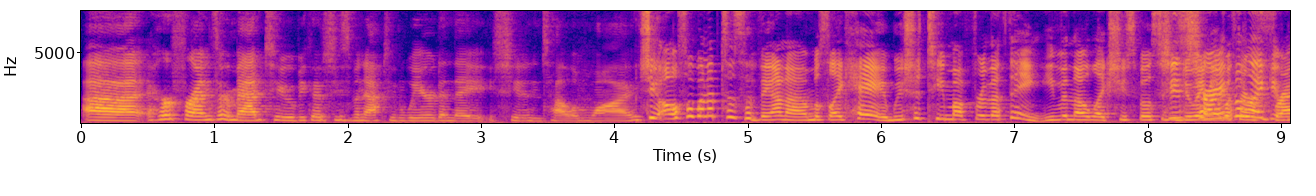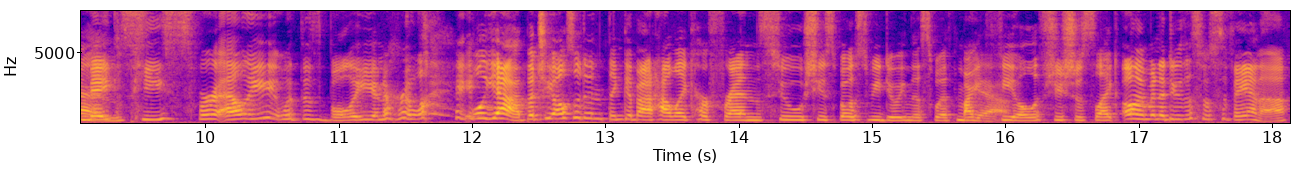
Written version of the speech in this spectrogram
Uh, her friends are mad too because she's been acting weird and they she didn't tell them why. She also went up to Savannah and was like, hey, we should team up for the thing, even though like she's supposed to She's be doing trying it with to her like friends. make peace for Ellie with this bully in her life. Well, yeah, but she also didn't think about how like her friends who she's supposed to be doing this with might Yeah. feel if she's just like, oh, I'm gonna do this with Savannah.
